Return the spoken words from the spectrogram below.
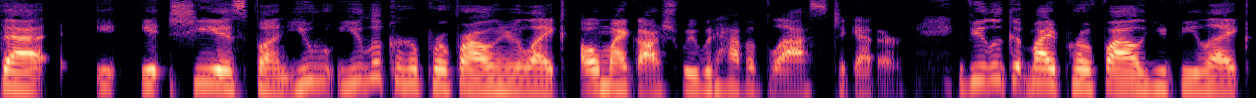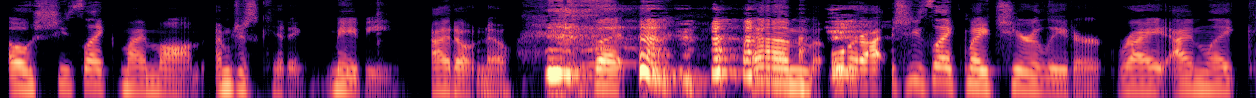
that it, it, she is fun. You you look at her profile and you're like, "Oh my gosh, we would have a blast together." If you look at my profile, you'd be like, "Oh, she's like my mom." I'm just kidding. Maybe. I don't know. But um or she's like my cheerleader, right? I'm like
